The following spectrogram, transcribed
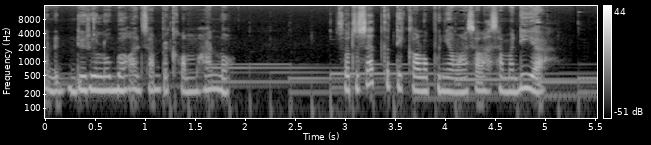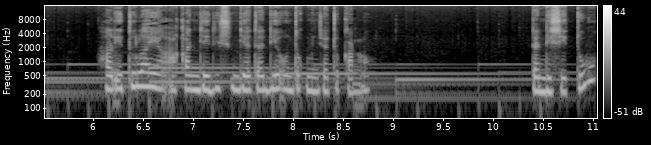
yang ada di diri lo bahkan sampai kelemahan lo. Suatu saat ketika lo punya masalah sama dia, hal itulah yang akan jadi senjata dia untuk menjatuhkan lo. Dan di situ,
